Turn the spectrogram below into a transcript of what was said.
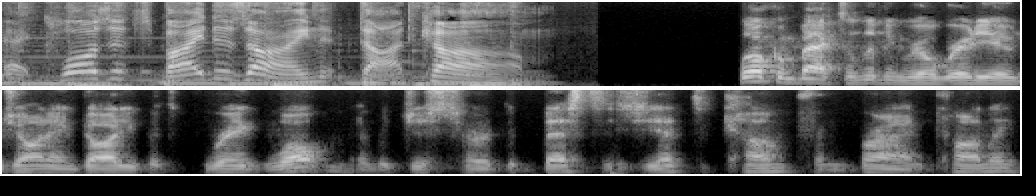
at closetsbydesign.com. Welcome back to Living Real Radio. John Angotti with Greg Walton, and we just heard the best is yet to come from Brian Connelly.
